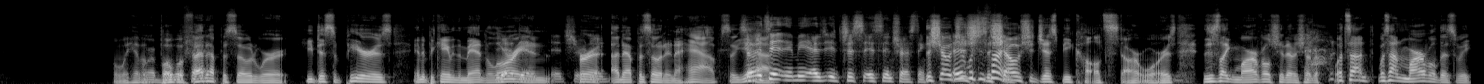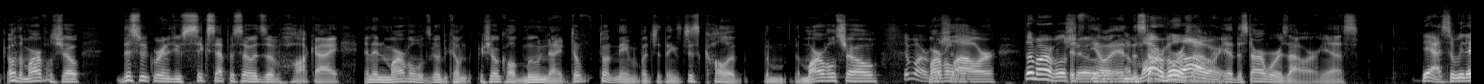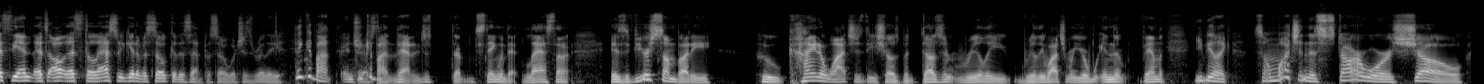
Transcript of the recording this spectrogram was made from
Well, we have a Boba, Boba Fett, Fett. episode where he disappears and it became the Mandalorian did. It sure for did. an episode and a half. So So yeah, it's. I mean, it's it's just it's interesting. the show just the fine. show should just be called Star Wars. Just like Marvel should have a show. What's on What's on Marvel this week? Oh, the Marvel show. This week we're going to do six episodes of Hawkeye, and then Marvel was going to become a show called Moon Knight. Don't don't name a bunch of things. Just call it the the Marvel show, The Marvel show. Hour. the Marvel It's, show, you know, and the, the, Star Marvel Wars hour. hour. Yeah, the Star Wars hour. Yes. Yeah, so we, that's the end. That's all. That's the last we get of Ahsoka this episode, which is really Think about think about that. Just staying with that last thought is if you're somebody who kind of watches these shows but doesn't really really watch them, or you're in the family, you'd be like, so I'm watching this Star Wars show.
